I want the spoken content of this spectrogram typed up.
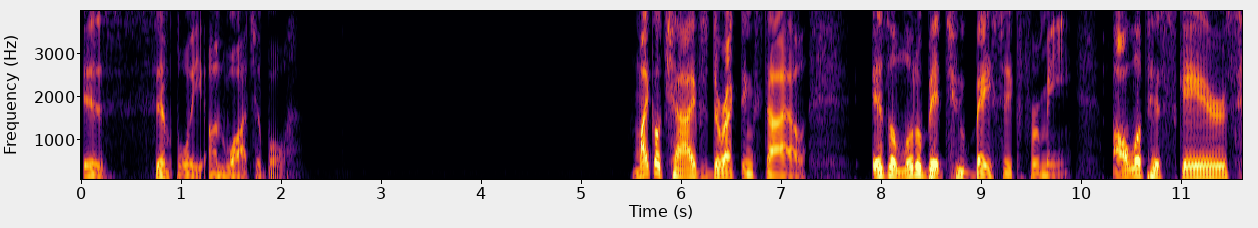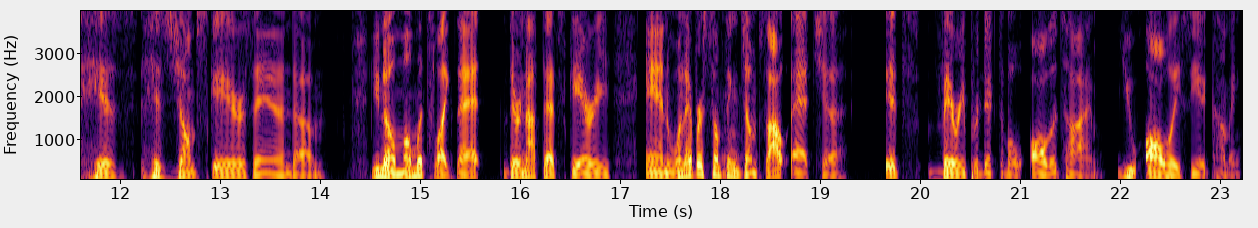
is simply unwatchable. Michael Chaves' directing style is a little bit too basic for me. All of his scares, his his jump scares, and um, you know moments like that, they're not that scary. And whenever something jumps out at you, it's very predictable all the time. You always see it coming.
